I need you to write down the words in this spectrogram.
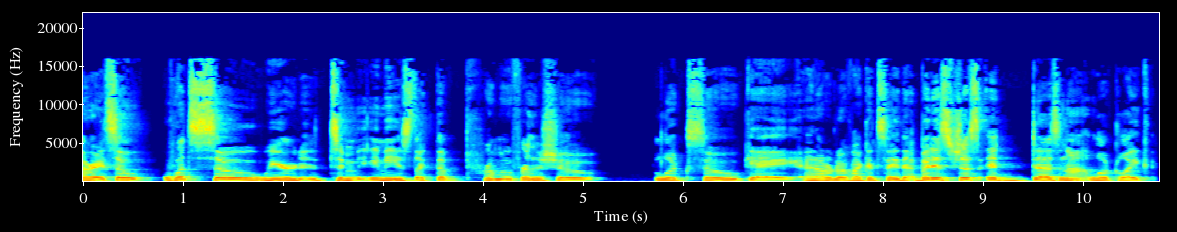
All right. So what's so weird uh, to me is like the promo for the show looks so gay. And I don't know if I can say that, but it's just, it does not look like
